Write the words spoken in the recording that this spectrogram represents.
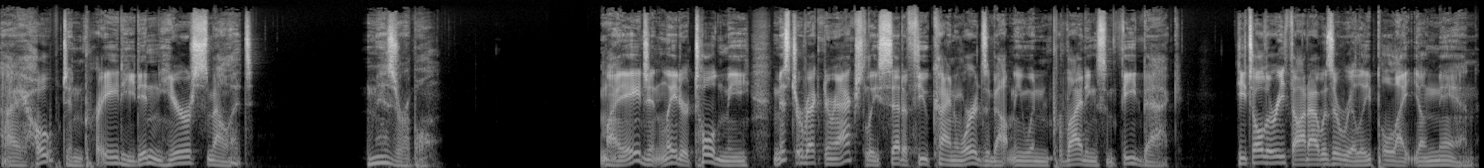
I hoped and prayed he didn't hear or smell it. Miserable. My agent later told me Mr. Reckner actually said a few kind words about me when providing some feedback. He told her he thought I was a really polite young man.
